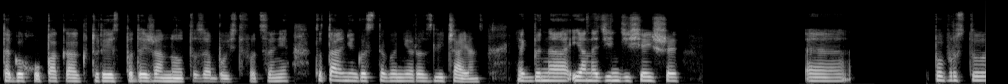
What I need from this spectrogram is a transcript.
tego chłopaka, który jest podejrzany o to zabójstwo, co nie? Totalnie go z tego nie rozliczając. Jakby na, ja na dzień dzisiejszy po prostu,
